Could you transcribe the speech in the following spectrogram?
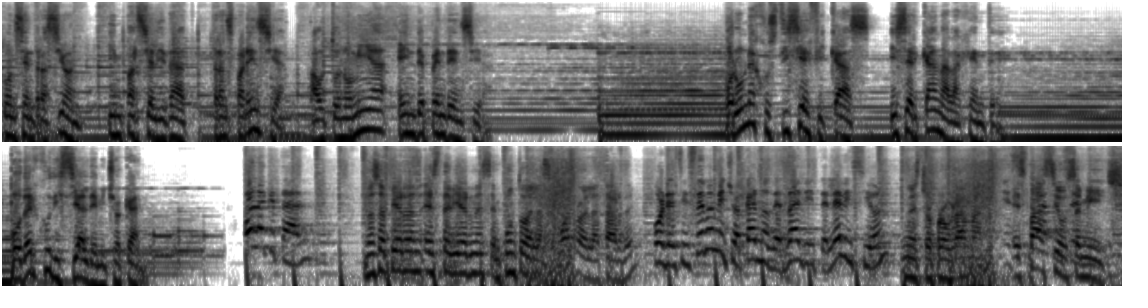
concentración, imparcialidad, transparencia, autonomía e independencia. Por una justicia eficaz y cercana a la gente. Poder Judicial de Michoacán. No se pierdan este viernes en punto de las 4 de la tarde Por el Sistema Michoacano de Radio y Televisión, nuestro programa Espacio Semich.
